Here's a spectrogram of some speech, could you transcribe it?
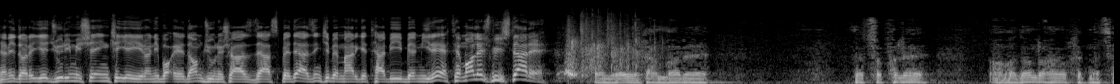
یعنی داره یه جوری میشه اینکه یه ایرانی با اعدام جونشو از دست بده از اینکه به مرگ طبیعی بمیره احتمالش بیشتره. آبادان رو هم خدمت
